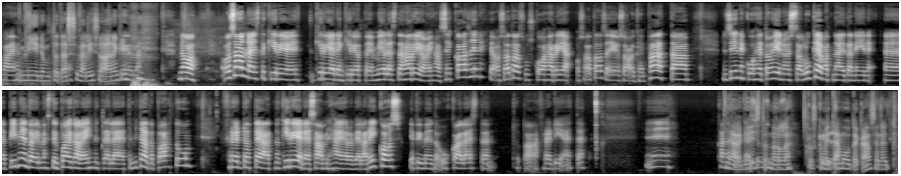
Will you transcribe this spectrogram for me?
laihaksi. Niin, no, mutta tässä välissä ainakin. Kyllä. No, osa näistä kirje- kirjeiden kirjoittajien mielestä Harry on ihan sekaisin, ja osa taas uskoo Harryä, osa taas ei osaa oikein päättää. No sinne kun he tohinoissaan lukevat näitä, niin ää, Pimiento ilmestyy paikalle ja ihmettelee, että mitä tapahtuu. Fred toteaa, että no kirjeiden saaminen ei ole vielä rikos, ja Pimento uhkailee sitten tota, Fredia, että eh, Jälkeistunnolla, koska Kyllä. mitä muutakaan se nyt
